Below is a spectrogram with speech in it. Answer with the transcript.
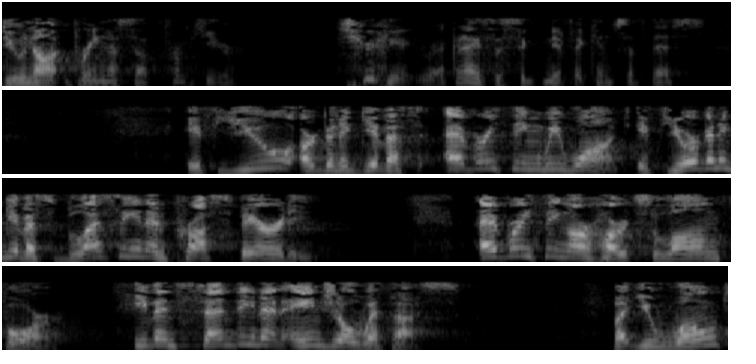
do not bring us up from here. Do you recognize the significance of this? If you are going to give us everything we want, if you're going to give us blessing and prosperity, everything our hearts long for, even sending an angel with us, but you won't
